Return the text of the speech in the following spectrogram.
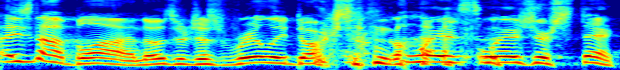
He's not blind. Those are just really dark sunglasses. where's your stick?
